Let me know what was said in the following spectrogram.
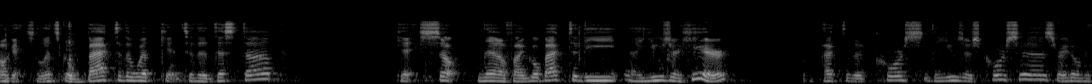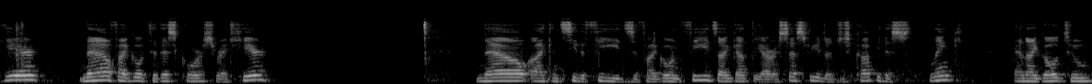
okay so let's go back to the webcam to the desktop. Okay so now if I go back to the uh, user here back to the course the user's courses right over here. Now if I go to this course right here now I can see the feeds. If I go in feeds I got the RSS feed. I just copy this link and I go to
